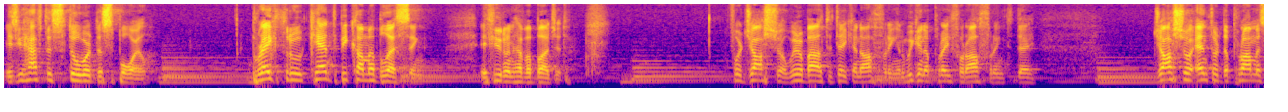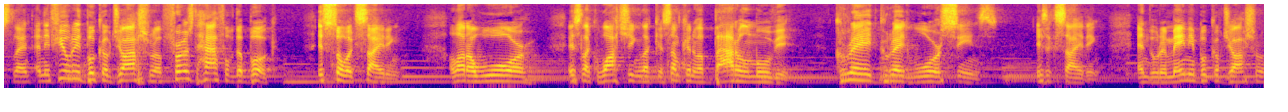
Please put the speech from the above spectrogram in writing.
is you have to steward the spoil. Breakthrough can't become a blessing if you don't have a budget. For Joshua, we're about to take an offering and we're going to pray for offering today. Joshua entered the promised land and if you read book of Joshua, first half of the book is so exciting. A lot of war. It's like watching like some kind of a battle movie. Great, great war scenes. It's exciting. And the remaining book of Joshua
